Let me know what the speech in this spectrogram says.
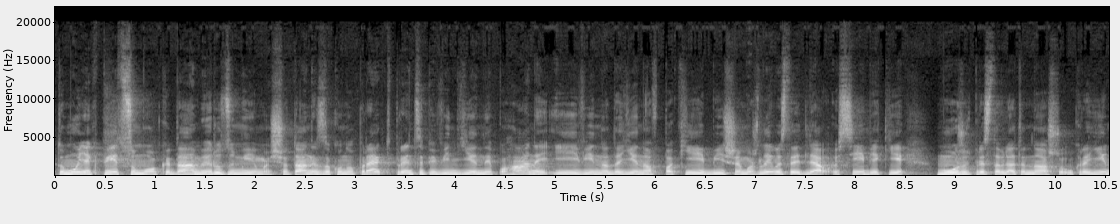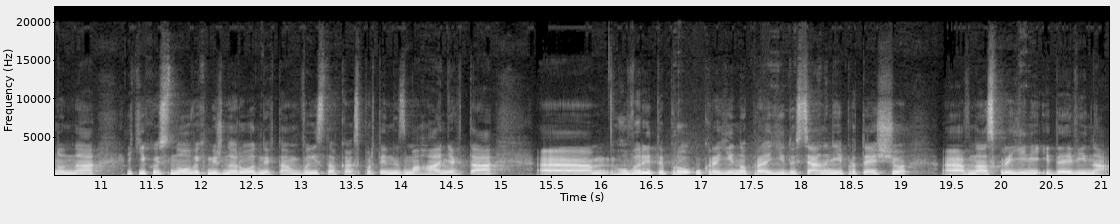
Тому як підсумок, да, ми розуміємо, що даний законопроект, в принципі, він є непоганий і він надає навпаки більше можливостей для осіб, які можуть представляти нашу Україну на якихось нових міжнародних там виставках, спортивних змаганнях та е, говорити про Україну, про її досягнення і про те, що е, в нас в країні іде війна.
